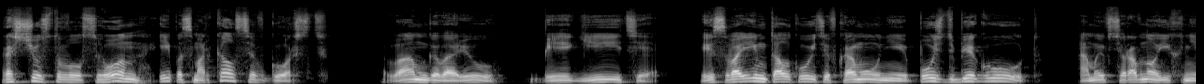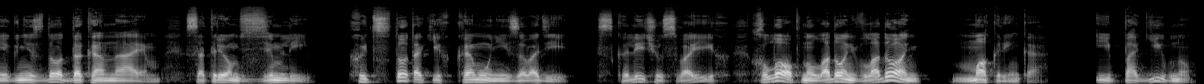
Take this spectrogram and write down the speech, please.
Расчувствовался он и посморкался в горсть. «Вам говорю, бегите!» И своим толкуйте в коммунии, пусть бегут. А мы все равно ихнее гнездо доконаем, сотрем с земли. Хоть сто таких коммуний заводи. Скличу своих, хлопну ладонь в ладонь, мокренько. И погибну,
